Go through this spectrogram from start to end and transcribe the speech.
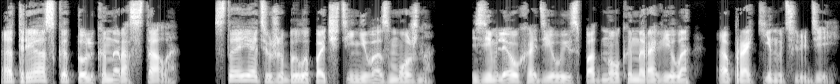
а тряска только нарастала. Стоять уже было почти невозможно. Земля уходила из-под ног и норовила опрокинуть людей.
